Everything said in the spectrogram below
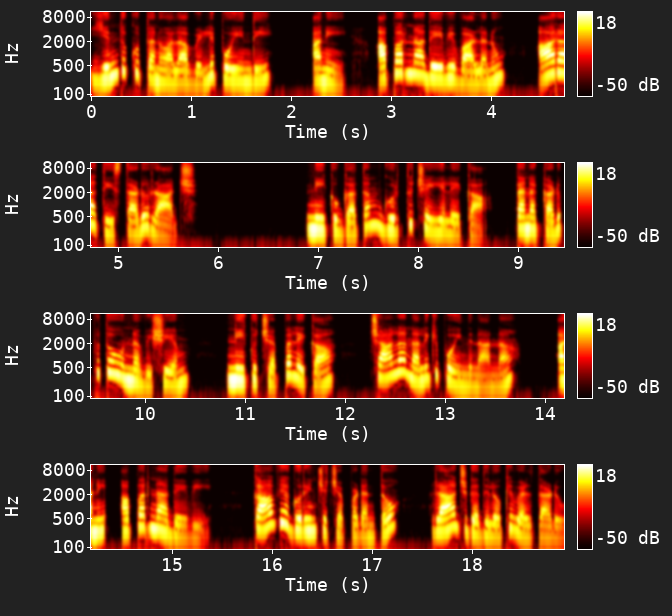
ఎందుకు తను అలా వెళ్ళిపోయింది? అని అపర్ణాదేవి వాళ్ళను ఆరా తీస్తాడు రాజ్. నీకు గతం గుర్తు చెయ్యలేక తన కడుపుతో ఉన్న విషయం నీకు చెప్పలేక చాలా నలిగిపోయింది నాన్నా అని అపర్ణాదేవి కావ్య గురించి చెప్పడంతో రాజ్ గదిలోకి వెళ్తాడు.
